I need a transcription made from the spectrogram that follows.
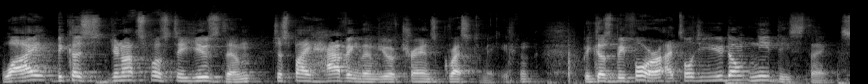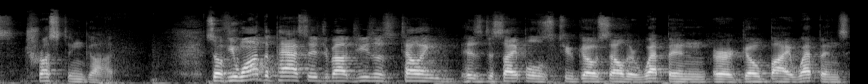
Why? Because you're not supposed to use them. Just by having them, you have transgressed me. because before, I told you you don't need these things. Trust in God. So if you want the passage about Jesus telling his disciples to go sell their weapon or go buy weapons,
